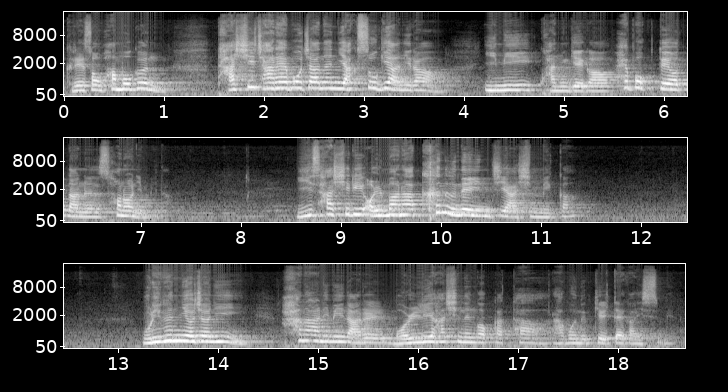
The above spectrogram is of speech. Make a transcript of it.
그래서 화목은 다시 잘해보자는 약속이 아니라 이미 관계가 회복되었다는 선언입니다. 이 사실이 얼마나 큰 은혜인지 아십니까? 우리는 여전히 하나님이 나를 멀리 하시는 것 같아 라고 느낄 때가 있습니다.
